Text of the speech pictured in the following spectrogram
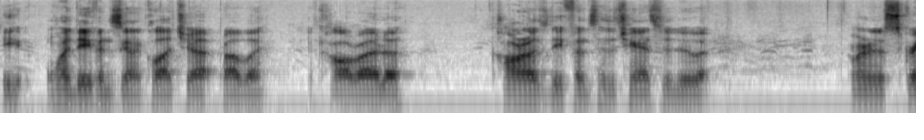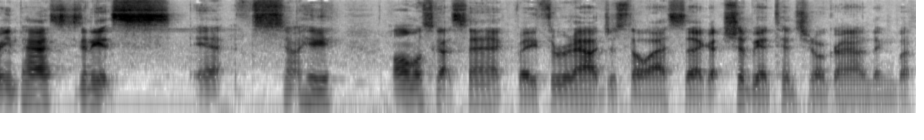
De one defense is gonna clutch up probably. Colorado, Colorado's defense has a chance to do it. Running a screen pass, he's gonna get. Yeah, he almost got sacked, but he threw it out just the last second. Should be intentional grounding, but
